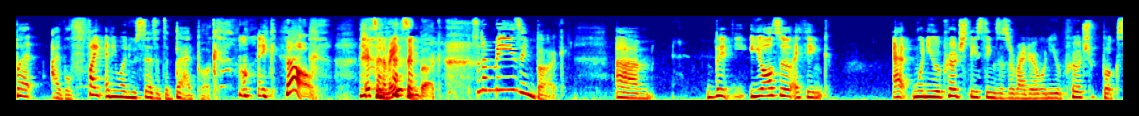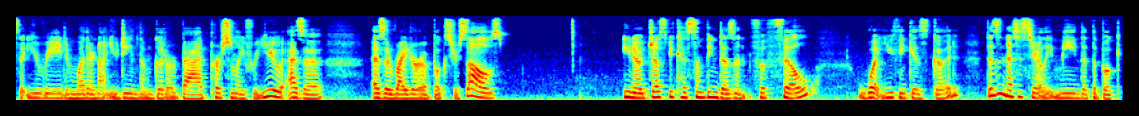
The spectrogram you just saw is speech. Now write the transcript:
But I will fight anyone who says it's a bad book. like no, it's an amazing book. It's an amazing book. Um, but you also, I think, at when you approach these things as a writer, when you approach books that you read and whether or not you deem them good or bad, personally for you as a as a writer of books yourselves, you know, just because something doesn't fulfill what you think is good doesn't necessarily mean that the book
